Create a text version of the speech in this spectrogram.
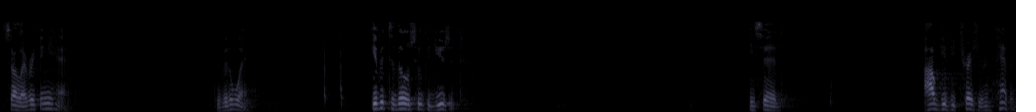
Sell everything you have. Give it away. Give it to those who could use it. He said, I'll give you treasure in heaven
